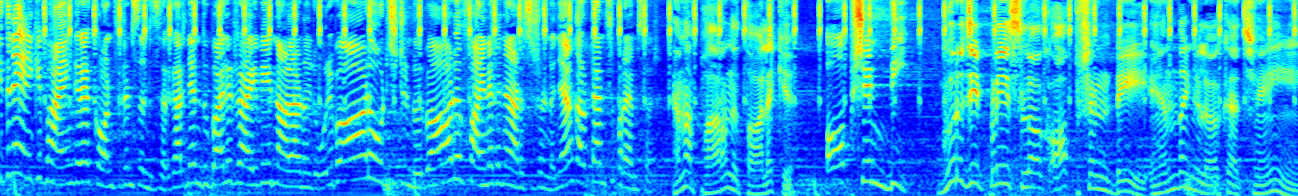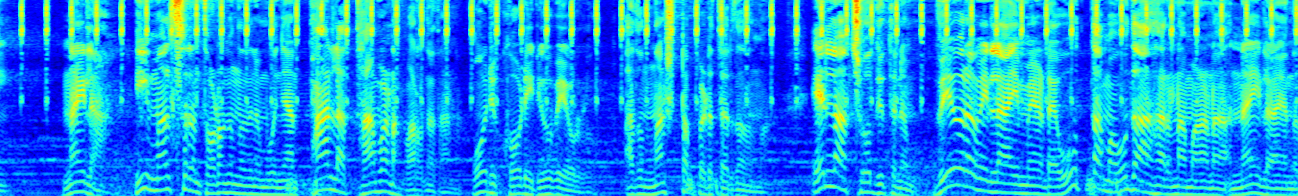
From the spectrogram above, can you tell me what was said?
ഇതിനെ എനിക്ക് ഭയങ്കര കോൺഫിഡൻസ് ഉണ്ട് സർ കാരണം ഞാൻ ദുബായിൽ ഡ്രൈവ് ചെയ്യുന്ന ആളാണ്. ഒരുപാട് ഓടിച്ചിട്ടുണ്ട് ഒരുപാട് ഫൈനൊക്കെ ഞാൻ അടച്ചിട്ടുണ്ട്. ഞാൻ കറക്റ്റ് ആൻസർ പറയാം സർ എന്നാ പറഞ്ഞു തോലയ്ക്ക്. Option B Guruji please lock option D എന്തെങ്കിലുമൊക്കെ ചെയ്. നൈല ഈ മത്സരം തുടങ്ങുന്നതിന് മുമ്പ് ഞാൻ പല തവണ പറഞ്ഞതാണ്. ഒരു കോടി രൂപയുള്ളൂ. അത് നഷ്ടപ്പെടുത്തരുതെന്ന്. എല്ലാ ചോദ്യത്തിനും വിവരമില്ലായ്മയുടെ ഉത്തമ ഉദാഹരണമാണ് നൈല എന്ന്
